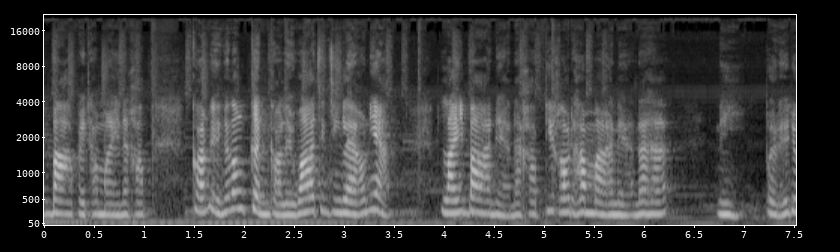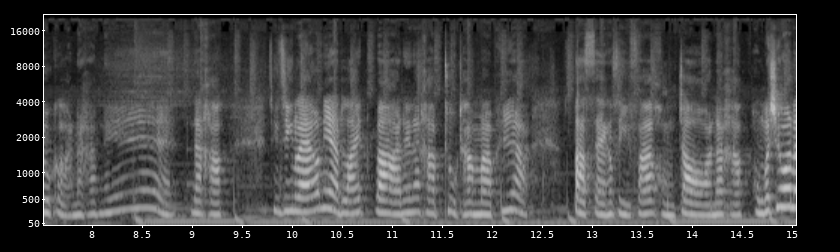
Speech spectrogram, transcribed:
ท์บาร์ไปทำไมนะครับ ก่อนอื่นก็ต้องเกริ่นก่อนเลยว่าจริง ๆ แล้วเนี่ยไลท์บาร์เนี่ยนะครับที่เขาทำมาเนี่ยนะฮะ นี่เปิดให้ดูก่อนนะครับนี่นะครับ จริงๆแล้วเนี่ยไลท์บาร์เนี่ยนะครับถูกทำมาเพื่อตัดแสงสีฟ้าของจอนะครับ ผมก็เชื่อว่าห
